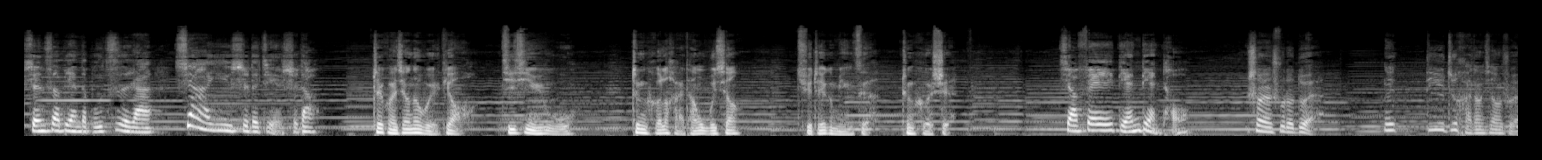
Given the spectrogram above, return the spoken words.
神色变得不自然，下意识地解释道。这款香的尾调极近于无，正合了海棠无香，取这个名字正合适。小飞点点头，少爷说的对，那第一支海棠香水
